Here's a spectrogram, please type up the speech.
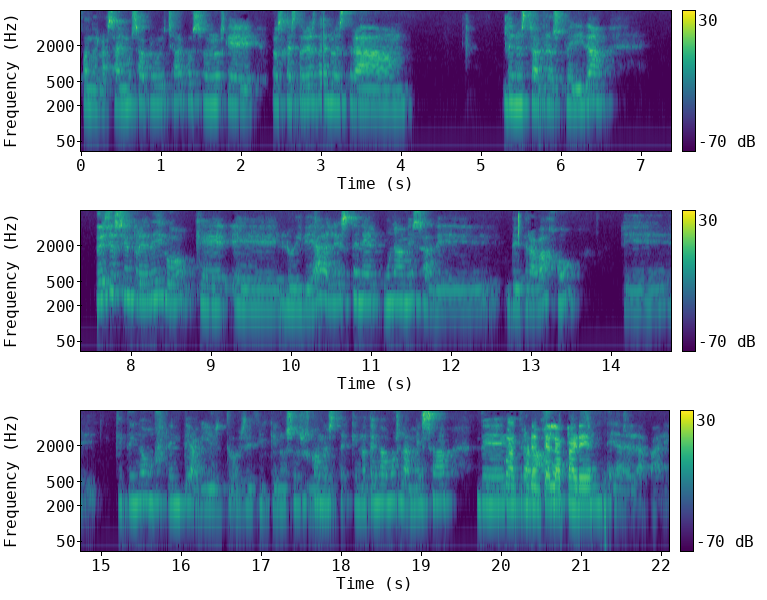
cuando las sabemos aprovechar, pues son los, que, los gestores de nuestra de nuestra prosperidad. Entonces yo siempre digo que eh, lo ideal es tener una mesa de, trabajo eh, que tenga un frente abierto, es decir, que nosotros cuando mm. que no tengamos la mesa de, trabajo frente a la pared. Frente a la pared.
